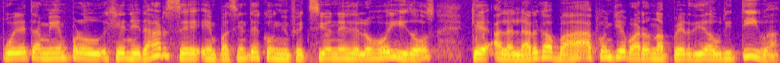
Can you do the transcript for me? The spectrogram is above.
Puede también generarse en pacientes con infecciones de los oídos, que a la larga va a conllevar a una pérdida auditiva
